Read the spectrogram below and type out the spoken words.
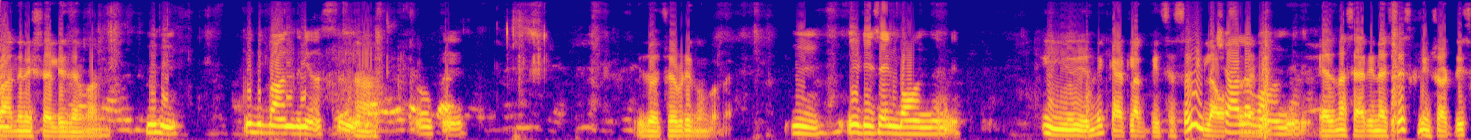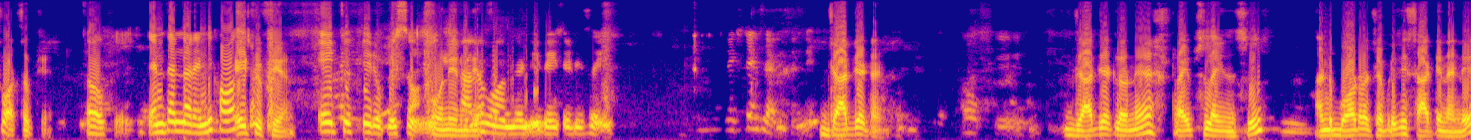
బాందిని స్టైల్ డిజైన్ బాగుంది. మ్హూ. ఇది బాందిని వస్తుంది. ఓకే ఇది వచ్చేప్పటికి ఇంకొక. ఈ డిజైన్ బాగుందండి. ఇవన్నీ కేటలాగ్ పీసెస్ ఇలా చాలా. బాగుంది. ఏదైనా శారీ నచ్చితే స్క్రీన్ షాట్ తీసి వాట్సాప్ చేయండి. ఓకే. ఎంత అన్నారండి ఎయిట్ కాస్ట్ ఫిఫ్టీ అండి ఎయిట్ ఫిఫ్టీ రూపీస్ in చాలా. బాగుందండి ఇదైతే డిజైన్ నెక్స్ట్ ఏం సారీస్ అండి? జార్జెట్ అండి. జార్జెట్లోనే స్ట్రైప్స్ లైన్స్ అండ్ బార్డర్ వచ్చేప్పటికి సాటిన్ అండి.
